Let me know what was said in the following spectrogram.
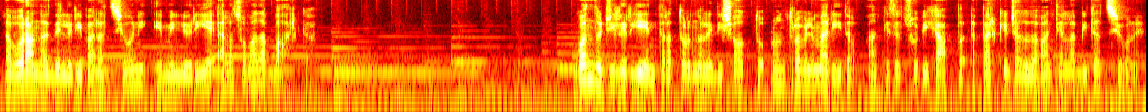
lavorando a delle riparazioni e migliorie alla sua amata barca. Quando Jill rientra attorno alle 18 non trova il marito, anche se il suo pick-up è parcheggiato davanti all'abitazione.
